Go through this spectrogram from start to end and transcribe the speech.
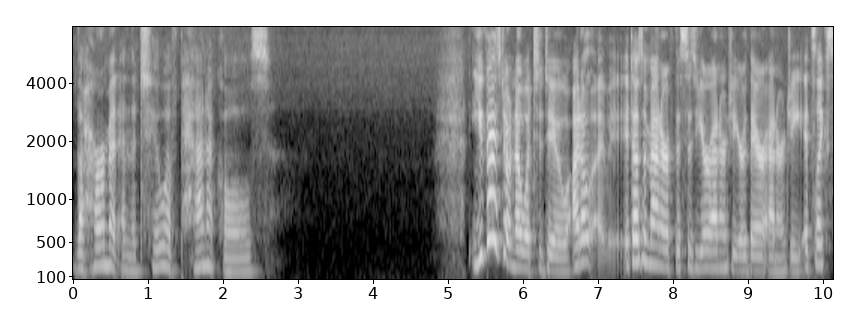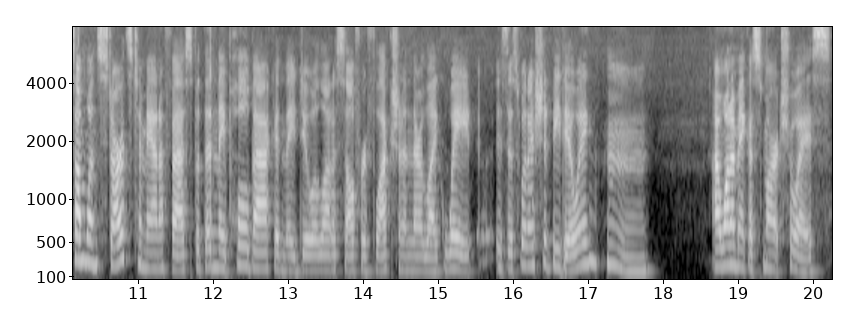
the hermit, and the two of pentacles you guys don't know what to do. I don't, it doesn't matter if this is your energy or their energy. It's like someone starts to manifest, but then they pull back and they do a lot of self reflection and they're like, wait, is this what I should be doing? Hmm. I want to make a smart choice.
